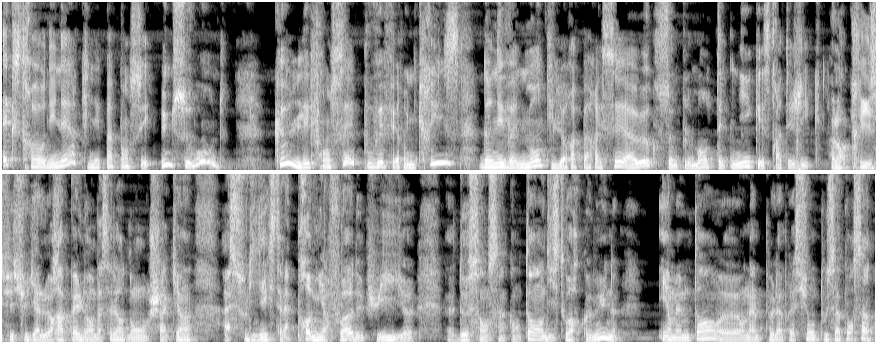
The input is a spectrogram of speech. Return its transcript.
extraordinaire qu'il n'ait pas pensé une seconde que les Français pouvaient faire une crise d'un événement qui leur apparaissait à eux simplement technique et stratégique. Alors crise, puisqu'il y a le rappel de l'ambassadeur dont chacun a souligné que c'était la première fois depuis 250 euh, ans d'histoire commune, et en même temps, euh, on a un peu l'impression tout ça pour ça.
